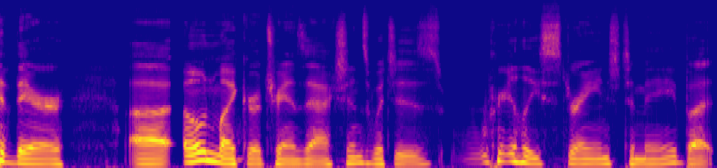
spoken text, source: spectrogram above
their uh, own microtransactions, which is really strange to me. But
